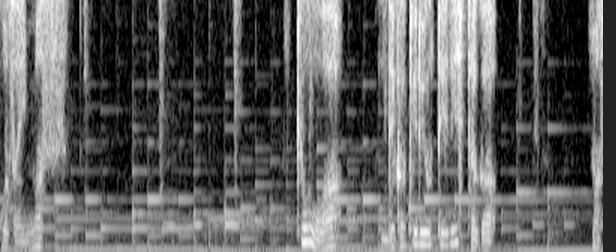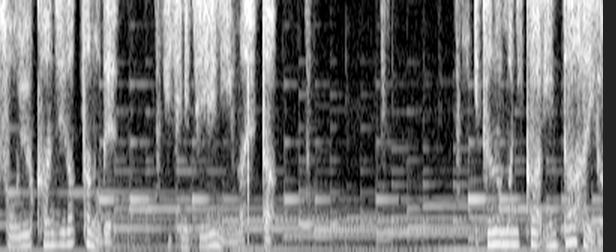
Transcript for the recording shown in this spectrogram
ございます。今日は出かける予定でしたが、まあそういう感じだったので、一日家にいました。いつの間にかインターハイが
